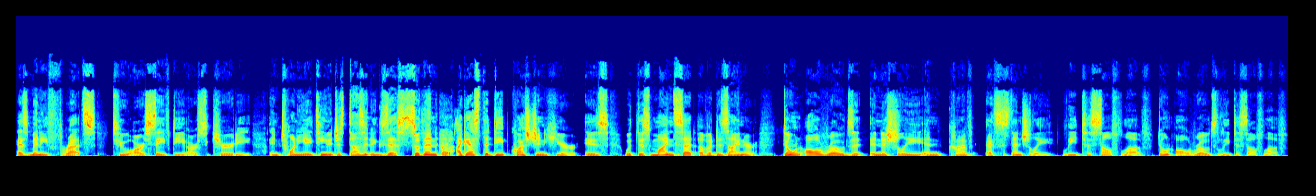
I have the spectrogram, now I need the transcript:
as many threats to our safety, our security in 2018. It just doesn't exist. So then right. I guess the deep question here is with this mindset of a designer, don't all roads initially and kind of existentially lead to self love? Don't all roads lead to self love?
